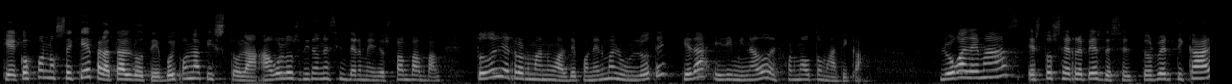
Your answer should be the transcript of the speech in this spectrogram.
que cojo no sé qué para tal lote, voy con la pistola, hago los bidones intermedios, pam, pam, pam. Todo el error manual de poner mal un lote queda eliminado de forma automática. Luego, además, estos RPs de sector vertical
